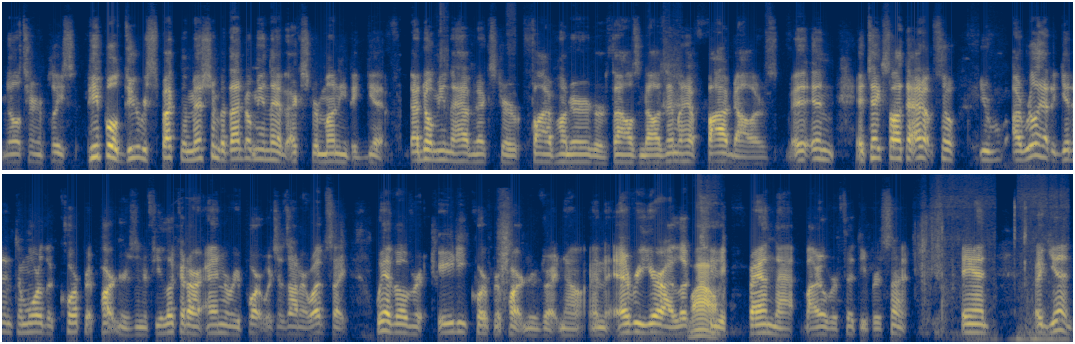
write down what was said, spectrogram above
military and police. People do respect the mission, but that don't mean they have extra money to give. That don't mean they have an extra five hundred or thousand dollars. They might have five dollars, and it takes a lot to add up. So you, I really had to get into more of the corporate partners. And if you look at our annual report, which is on our website, we have over eighty corporate partners right now, and every year I look wow. to expand that by over fifty percent. And again,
